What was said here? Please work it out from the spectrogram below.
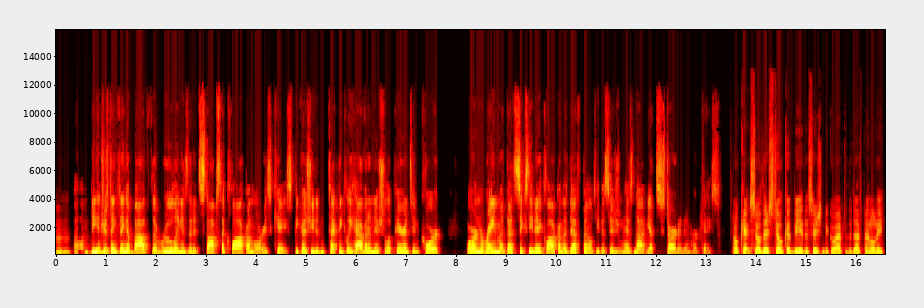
Mm-hmm. Um, the interesting thing about the ruling is that it stops the clock on Lori's case because she didn't technically have an initial appearance in court or an arraignment. That 60 day clock on the death penalty decision has not yet started in her case. Okay, so there still could be a decision to go after the death penalty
